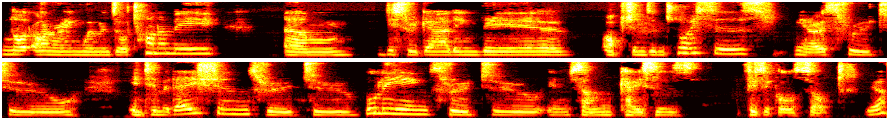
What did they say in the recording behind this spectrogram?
not honouring women's autonomy, um, disregarding their options and choices, you know, through to intimidation, through to bullying, through to, in some cases, physical assault. Yeah.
